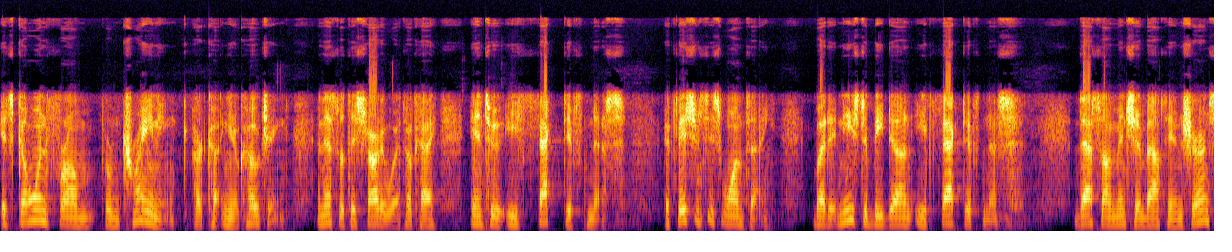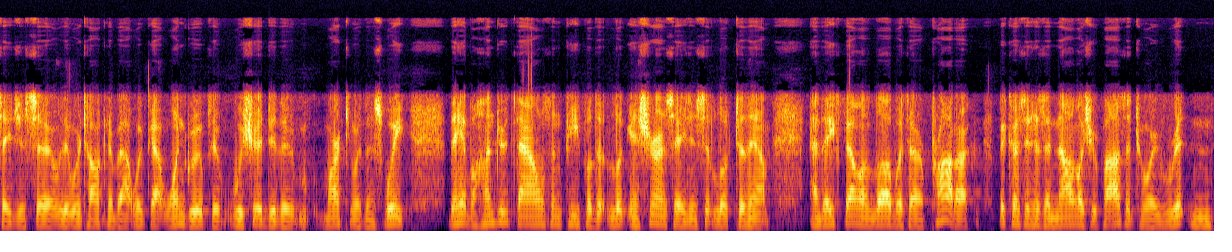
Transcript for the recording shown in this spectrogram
it's going from from training or you know coaching, and that's what they started with, okay, into effectiveness. Efficiency is one thing, but it needs to be done effectiveness that's what I mentioned about the insurance agents uh, that we're talking about. We've got one group that we should do the marketing with this week. They have 100,000 people that look, insurance agents that look to them. And they fell in love with our product because it has a knowledge repository written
